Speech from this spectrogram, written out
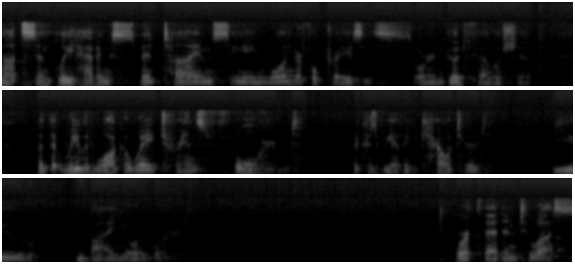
not simply having spent time singing wonderful praises or in good fellowship, but that we would walk away transformed because we have encountered you by your word. Work that into us,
